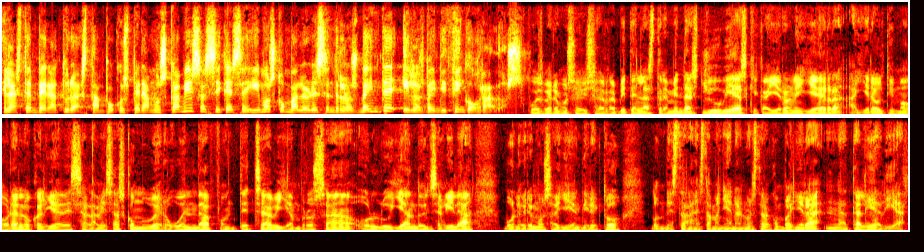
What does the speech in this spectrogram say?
En las temperaturas tampoco esperamos cambios, así que seguimos con valores entre los 20 y los 25 grados. Pues veremos si hoy se repiten las tremendas lluvias que cayeron ayer, ayer a última hora en localidades alavesas como Vergüenda, Fontecha, Villambrosa o Luyando. Enseguida volveremos allí en directo donde está esta mañana nuestra compañera Natalia Díaz.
